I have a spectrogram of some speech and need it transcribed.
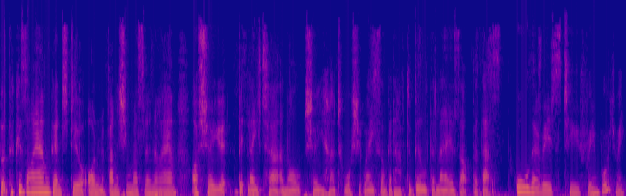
But because I am going to do it on vanishing muslin I am I'll show you it a bit later and I'll show you how to wash it away because I'm going to have to build the layers up. But that's all there is to free embroidery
